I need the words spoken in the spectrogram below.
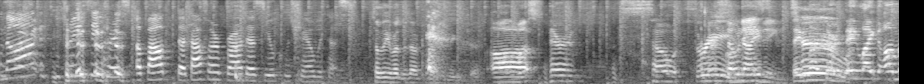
Noah, three secrets about the Duffer Brothers you could share with us. Something about the Dr. Pepper sure. Uh, they're so Three. They're so Amazing. nice. They Two. like, they're- like um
